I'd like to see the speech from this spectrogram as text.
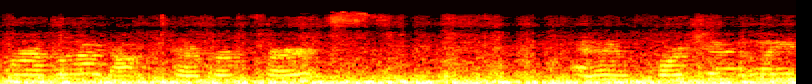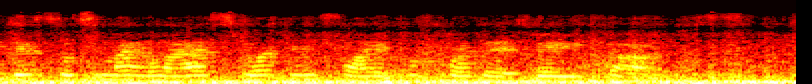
furloughed October 1st. And unfortunately, this was my last working flight before that day comes.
